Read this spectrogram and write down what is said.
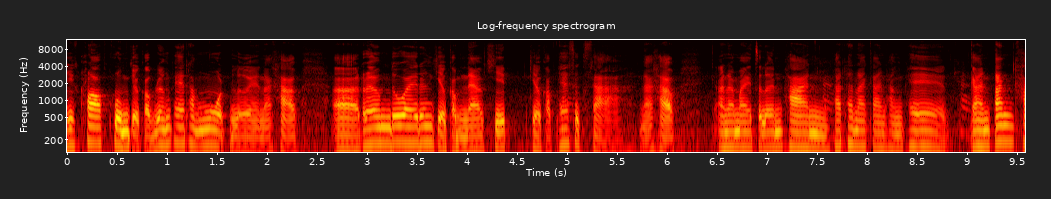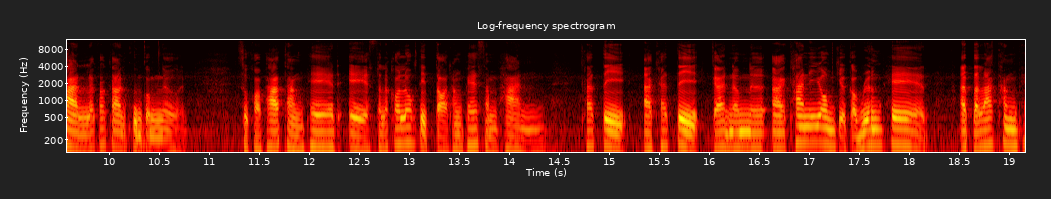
ที่ครอบคลุมเกี่ยวกับเรื่องเพศทั้งหมดเลยนะครับอ่าเริ่มด้วยเรื่องเกี่ยวกับแนวคิดเกี่ยวกับเพศศึกษานะครับ อนามัยเจริญพันธุ์ค่ะพัฒนาการทางเพศค่ะการตั้งครรภ์และก็การคุมกำเนิด สุขภาพทางเพศเอส แล้วก็โรคติดต่อทางเพศสัมพันธ์ คติอคติ การดำเนินค่านิยมเกี่ยวกับเรื่องเพศ อัตลักษณ์ทางเพ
